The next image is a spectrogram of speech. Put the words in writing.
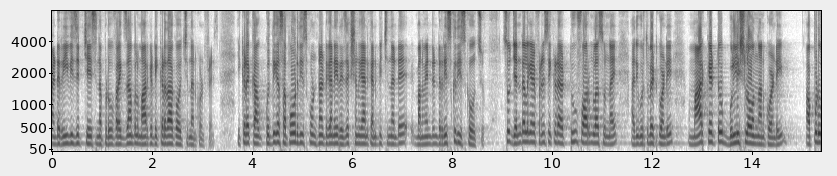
అంటే రీవిజిట్ చేసినప్పుడు ఫర్ ఎగ్జాంపుల్ మార్కెట్ ఇక్కడ దాకా వచ్చింది అనుకోండి ఫ్రెండ్స్ ఇక్కడ కొద్దిగా సపోర్ట్ తీసుకుంటున్నట్టు కానీ రిజెక్షన్ కానీ కనిపించిందంటే మనం ఏంటంటే రిస్క్ తీసుకోవచ్చు. సో జనరల్గా ఫ్రెండ్స్ ఇక్కడ టూ ఫార్ములాస్ ఉన్నాయి. అది గుర్తుపెట్టుకోండి. మార్కెట్ బుల్లిష్లో ఉందనుకోండి అప్పుడు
